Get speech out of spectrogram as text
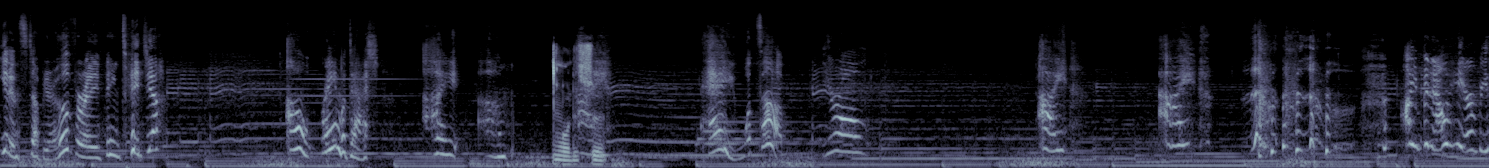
You didn't stub your hoof or anything, did ya? Oh, Rainbow Dash. I, um, oh, er sødt. Hey, what's up? You're all. I. I. I've been out here every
